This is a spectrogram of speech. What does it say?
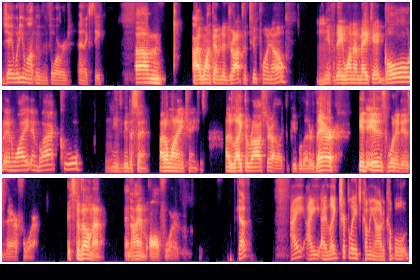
Jay what do you want moving forward NXT Um, I want them to drop the 2.0. Mhm. If they want to make it gold and white and black, cool. Mhm. needs to be the same. I don't want any changes. I like the roster. I like the people that are there. It is what it is there for. It's developmental, and Yeah. I am all for it. Kev I, I I like Triple H coming out a couple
